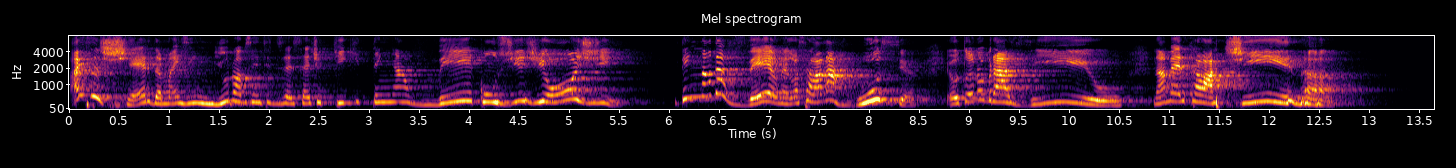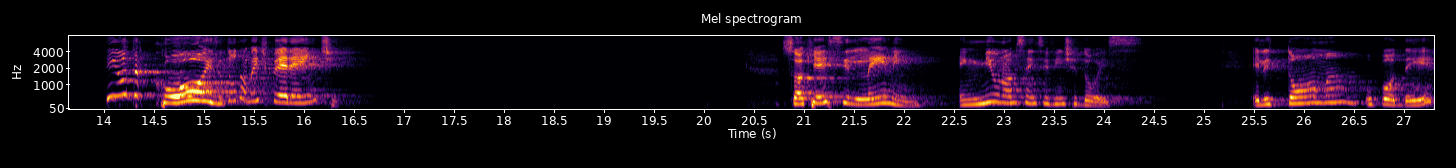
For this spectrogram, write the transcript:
Aí você Sherda, mas em 1917 o que, que tem a ver com os dias de hoje? Não tem nada a ver, o negócio é lá na Rússia. Eu estou no Brasil, na América Latina. Tem outra coisa, totalmente diferente. Só que esse Lenin, em 1922, ele toma o poder.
